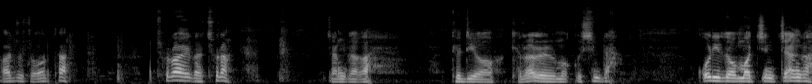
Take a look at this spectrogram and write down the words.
아주 좋다. 초라이다, 초라. 장가가 드디어 계란을 먹고 싶다. 꼬리도 멋진 짱가,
